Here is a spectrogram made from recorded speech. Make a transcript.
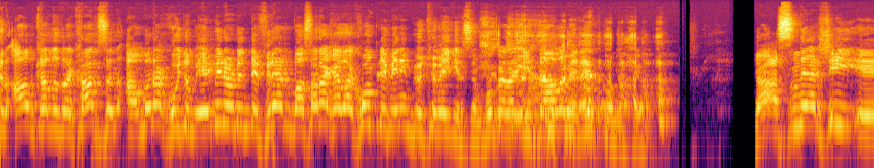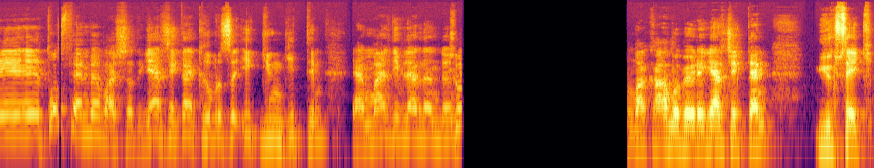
birleşsin Alkalı'da kalksın amına koydum emin önünde fren basana kadar komple benim götüme girsin. Bu kadar iddialı ve net konuşuyorum. Ya aslında her şey eee, toz pembe başladı. Gerçekten Kıbrıs'a ilk gün gittim. Yani Maldivler'den döndüm. Makamı böyle gerçekten yüksek,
